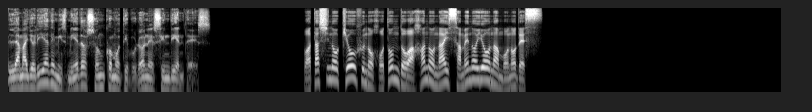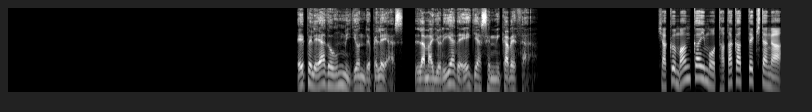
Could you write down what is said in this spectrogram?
La mayoría de mis miedos son como tiburones sin dientes. He peleado un millón de peleas, la mayoría de ellas en mi cabeza. 100万回も戦ってきたが、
